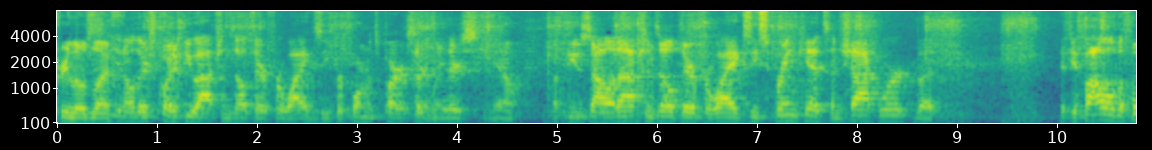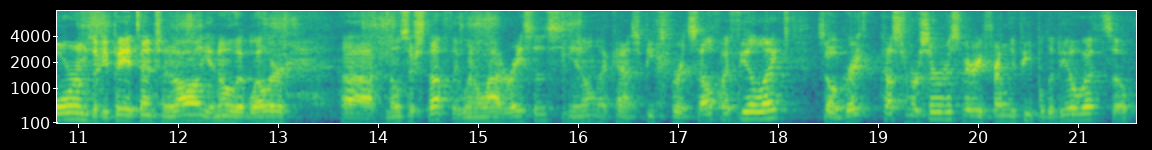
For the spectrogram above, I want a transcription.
Preload life. You know, there's quite a few options out there for YXZ performance parts. Certainly, there's you know a few solid options out there for YXZ spring kits and shock work. But if you follow the forums, if you pay attention at all, you know that Weller uh, knows their stuff. They win a lot of races. You know that kind of speaks for itself. I feel like so great customer service, very friendly people to deal with. So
